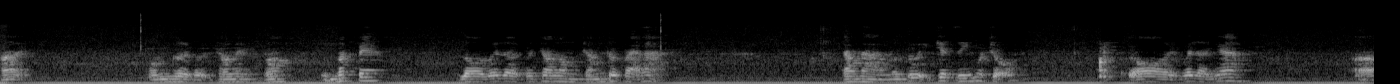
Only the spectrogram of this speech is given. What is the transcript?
Đấy. con người đổi cho lên đúng không? Thì mất pet rồi bây giờ tôi cho lòng trắng tôi vẽ lại đằng nào nó cứ bị chết dí một chỗ. Rồi bây giờ nhá. À,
